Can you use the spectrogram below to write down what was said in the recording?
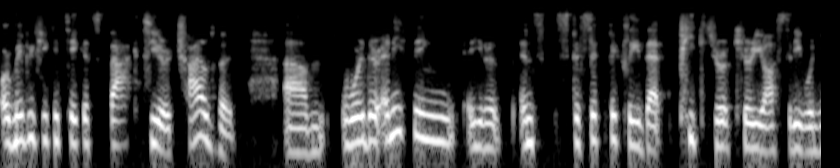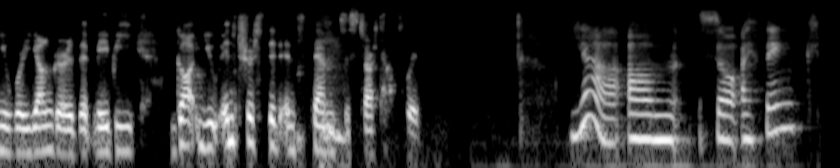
or maybe if you could take us back to your childhood. Um, were there anything you know, in specifically that piqued your curiosity when you were younger that maybe got you interested in STEM to start off with? Yeah. Um, so I think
